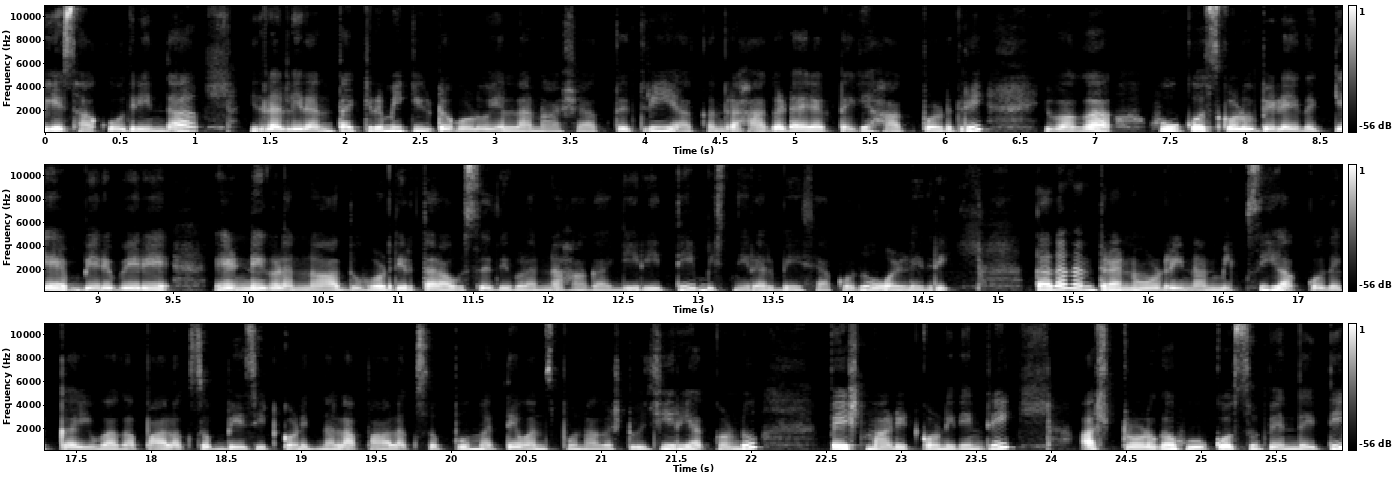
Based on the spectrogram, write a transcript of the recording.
ಬೇಸ್ ಹಾಕೋದ್ರಿಂದ ಇದರಲ್ಲಿರೋಂಥ ಕ್ರಿಮಿಕೀಟಗಳು ಎಲ್ಲ ನಾಶ ಆಗ್ತೈತ್ರಿ. ಯಾಕಂದ್ರೆ ಹಾಗೆ ಡೈರೆಕ್ಟಾಗಿ ಹಾಕ್ಬಾರ್ದ್ರಿ. ಇವಾಗ ಹೂಕೋಸುಗಳು ಬೆಳೆಯೋದಕ್ಕೆ ಬೇರೆ ಬೇರೆ ಎಣ್ಣೆಗಳನ್ನು ಅದು ಹೊಡೆದಿರ್ತಾರೆ, ಔಷಧಿಗಳನ್ನು ಹಾಗಾಗಿ ಈ ರೀತಿ ಬಿಸಿನೀರಲ್ಲಿ ಬೇಯಿಸಿ ಹಾಕೋದು ಒಳ್ಳೇದ್ರಿ. ತದನಂತರ ನೋಡಿರಿ, ನಾನು ಮಿಕ್ಸಿಗೆ ಹಾಕೋದಕ್ಕೆ ಇವಾಗ ಪಾಲಕ್ ಸೊಪ್ಪು ಬೇಯಿಸಿ ಇಟ್ಕೊಂಡಿದ್ನಲ್ಲ, ಪಾಲಕ್ ಸೊಪ್ಪು ಮತ್ತು ಒಂದು ಸ್ಪೂನ್ ಆಗಷ್ಟು ಜೀರಿಗೆ ಹಾಕ್ಕೊಂಡು ಪೇಸ್ಟ್ ಮಾಡಿ ಇಟ್ಕೊಂಡಿದ್ದೀನಿ ರೀ. ಅಷ್ಟರೊಳಗೆ ಹೂಕೋಸು ಬೆಂದೈತಿ.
